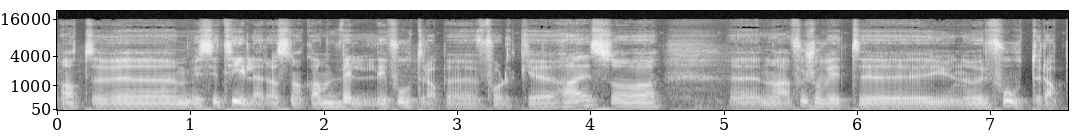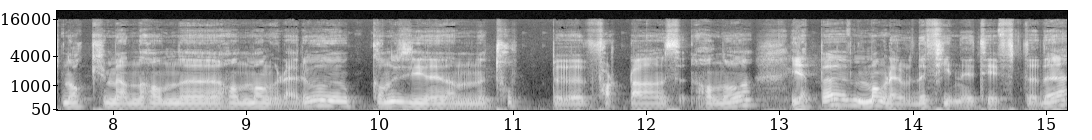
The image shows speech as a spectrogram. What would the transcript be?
at uh, hvis vi tidligere har snakka om veldig fotrappefolk her, så uh, Nå er for så vidt uh, junior fotrapp nok, men han, han, mangler jo kan du si, den toppfarta, han òg. Jeppe mangler jo definitivt det.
